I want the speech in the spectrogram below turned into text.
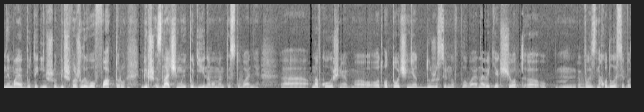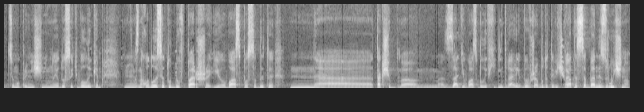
не має бути іншого більш важливого фактору, більш значимої події на момент тестування. Е, Навколишнє е, оточення дуже сильно впливає. Навіть якщо от, е, ви знаходилися б в цьому приміщенні, воно є досить великим, знаходилися тут би вперше, і вас посадити е, так, щоб е, ззаді вас були вхідні двері, ви вже будете відчувати себе незручно.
